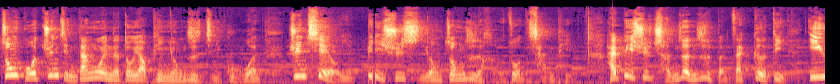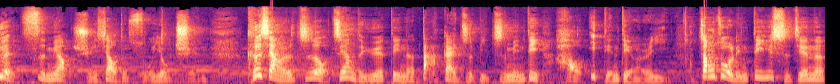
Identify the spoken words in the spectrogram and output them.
中国军警单位呢都要聘用日籍顾问，军械哦也必须使用中日合作的产品，还必须承认日本在各地医院、寺庙、学校。的所有权，可想而知哦。这样的约定呢，大概只比殖民地好一点点而已。张作霖第一时间呢，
